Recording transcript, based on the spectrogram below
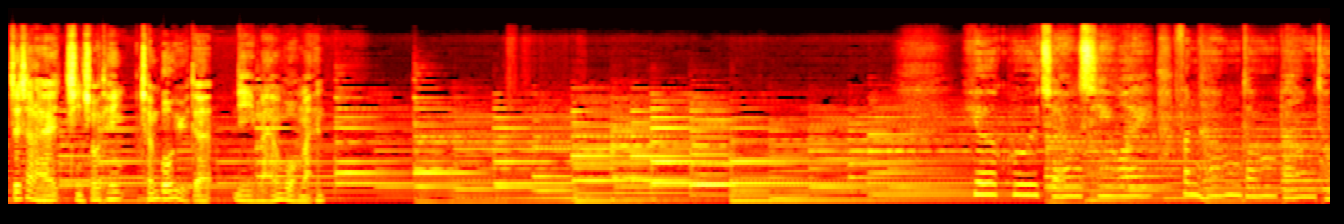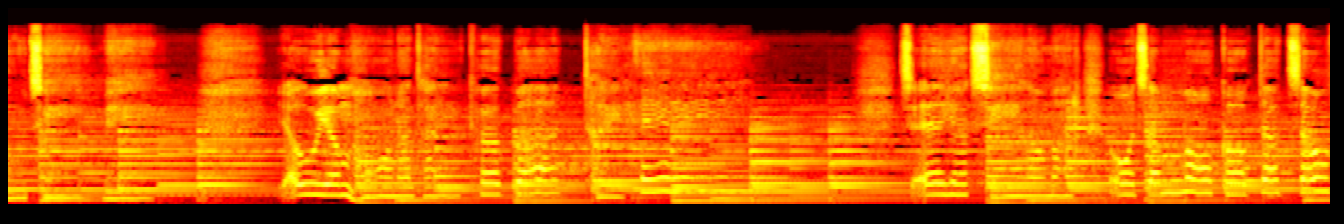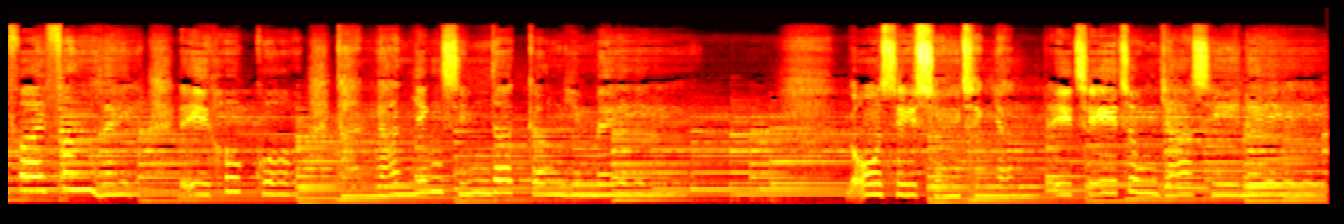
接下来，请收听陈柏宇的《你瞒我瞒》。约会像是为分享到饱肚滋味，有任何难题却不提起。这若是浪漫，我怎么觉得就快分离？你哭过，但眼影闪得更艳美。我是谁情人，你始终也是你。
